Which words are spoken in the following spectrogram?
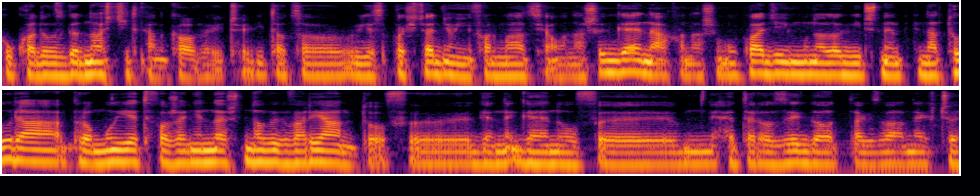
układów zgodności tkankowej, czyli to, co jest pośrednią informacją o naszych genach, o naszym układzie immunologicznym. Natura promuje tworzenie nowych wariantów gen, genów, heterozygot tak zwanych, czy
